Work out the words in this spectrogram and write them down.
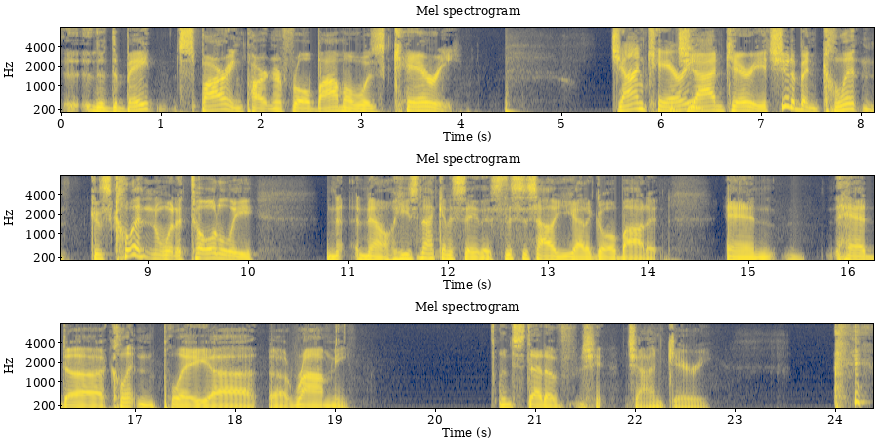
the debate sparring partner for Obama was Kerry. John Kerry? John Kerry. It should have been Clinton because Clinton would have totally. No, he's not going to say this. This is how you got to go about it. And had uh, Clinton play uh, uh, Romney instead of John Kerry.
